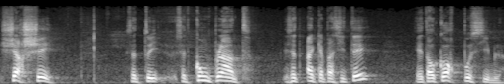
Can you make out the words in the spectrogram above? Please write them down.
chercher cette complainte et cette incapacité est encore possible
